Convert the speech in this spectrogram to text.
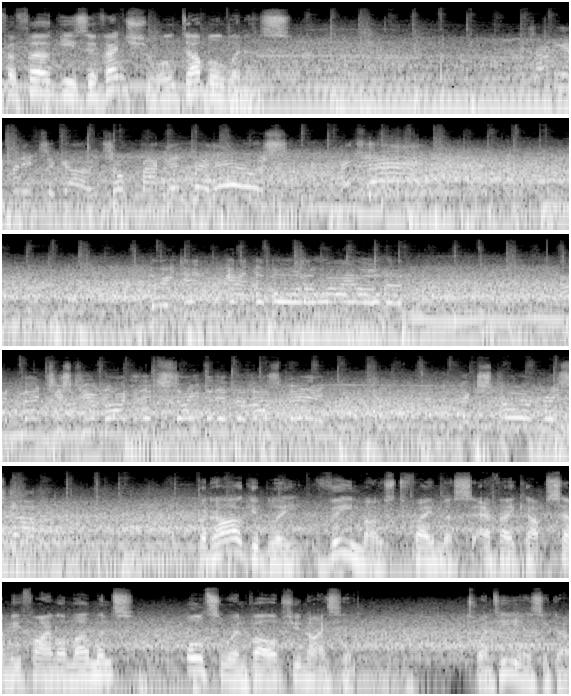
for Fergie's eventual double winners. It's only a minute to go. hooked back in for Hughes. It's there! They didn't get the ball away, Oldham. And Manchester United have saved it in the last minute. Extraordinary stuff. But arguably, the most famous FA Cup semi-final moment also involves United 20 years ago.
